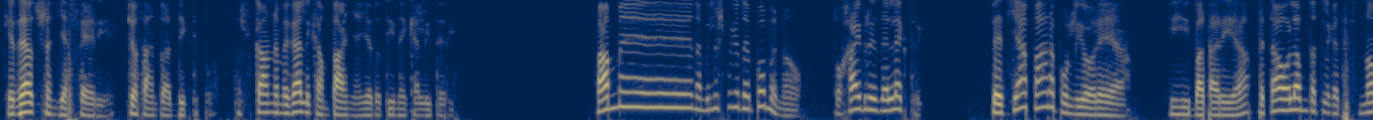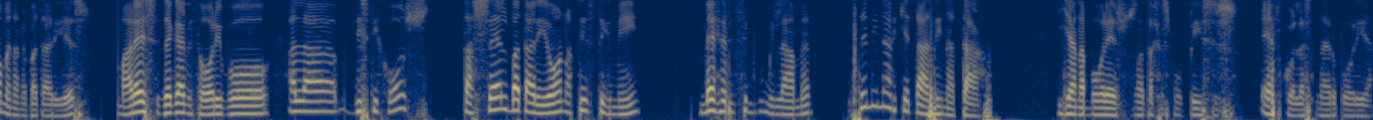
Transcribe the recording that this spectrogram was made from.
και δεν θα τους ενδιαφέρει ποιο θα είναι το αντίκτυπο. Θα σου κάνουν μεγάλη καμπάνια για το τι είναι καλύτερη. Πάμε να μιλήσουμε για το επόμενο, το Hybrid Electric. Παιδιά, πάρα πολύ ωραία η μπαταρία. Πετάω όλα μου τα τηλεκατευθυνόμενα με μπαταρίες. Μ' αρέσει, δεν κάνει θόρυβο, αλλά δυστυχώς τα cell μπαταριών αυτή τη στιγμή, μέχρι τη στιγμή που μιλάμε, δεν είναι αρκετά δυνατά για να μπορέσουν να τα χρησιμοποιήσεις εύκολα στην αεροπορία.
